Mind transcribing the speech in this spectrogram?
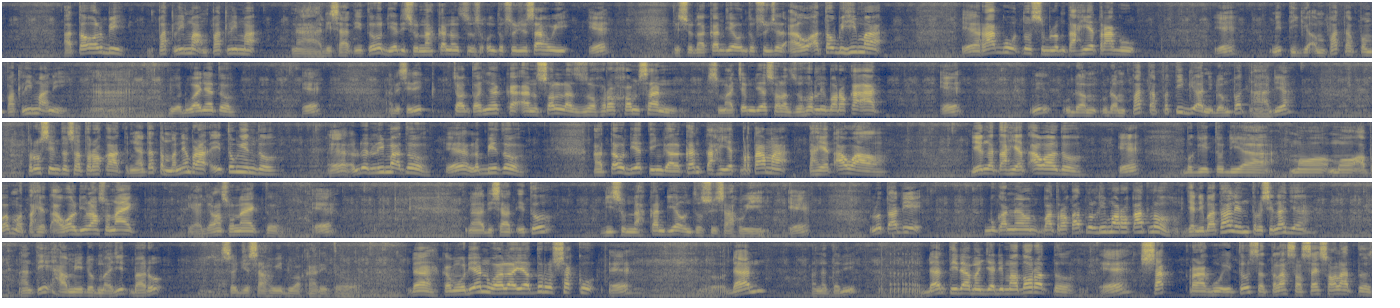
atau lebih 4 5 4 5 nah di saat itu dia disunahkan untuk sujud sahwi ya disunahkan dia untuk sujud atau bihima ya ragu tuh sebelum tahiyat ragu ya ini 34 apa 45 nih. Nah, dua-duanya tuh. Ya. Nah, di sini contohnya ke ansol zuhra khamsan. Semacam dia sholat zuhur lima rakaat. Ya. Ini udah udah empat apa tiga nih? Udah empat. Nah, dia terusin tuh satu rakaat. Ternyata temannya hitungin tuh. Ya, udah lima tuh. Ya, lebih tuh. Atau dia tinggalkan tahiyat pertama, tahiyat awal. Dia nggak tahiyat awal tuh. Ya. Begitu dia mau mau apa? Mau tahiyat awal dia langsung naik ya dia langsung naik tuh ya nah di saat itu disunahkan dia untuk sahwi ya lu tadi bukannya empat rokat lu lima rokat lo jangan dibatalin terusin aja nanti Hamidum Majid baru sujud sahwi dua kali itu dah kemudian walayatur saku ya dan mana tadi dan tidak menjadi madorot tuh ya syak ragu itu setelah selesai sholat tuh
